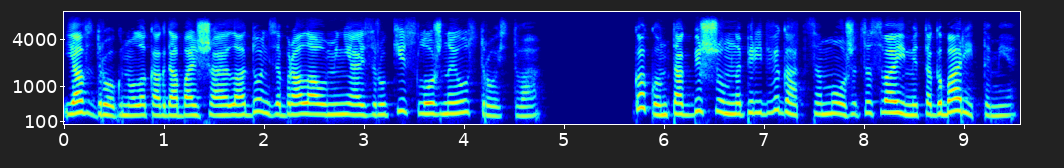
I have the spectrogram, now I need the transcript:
Я вздрогнула, когда большая ладонь забрала у меня из руки сложное устройство. Как он так бесшумно передвигаться может со своими-то габаритами?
